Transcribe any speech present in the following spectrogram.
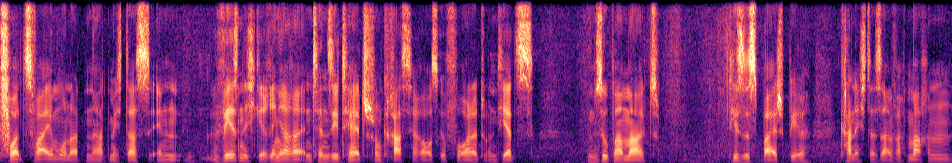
vor zwei Monaten hat mich das in wesentlich geringerer Intensität schon krass herausgefordert und jetzt im Supermarkt, dieses Beispiel, kann ich das einfach machen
